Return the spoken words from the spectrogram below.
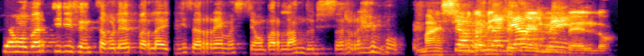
Siamo partiti senza voler parlare di Sanremo e stiamo parlando di Sanremo. Ma è assolutamente quello il bello.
